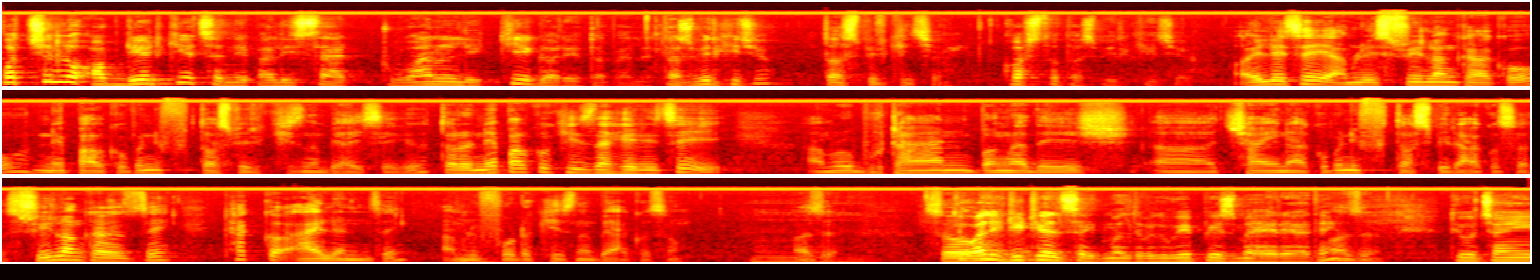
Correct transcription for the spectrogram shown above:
पछिल्लो अपडेट के छ नेपाली स्याट वानले के गर्यो तपाईँले? तस्बिर खिच्यो? तस्बिर खिच्यो। कस्तो तस्बिर खिच्यो? अहिले चाहिँ हामीले श्रीलङ्काको नेपालको पनि तस्बिर खिच्न भ्याइसक्यो। तर नेपालको खिच्दाखेरि चाहिँ हाम्रो भुटान बङ्गलादेश चाइनाको पनि तस्बिर आएको छ। श्रीलङ्काको चाहिँ ठ्याक्क आइल्यान्ड चाहिँ हामीले फोटो खिच्न भ्याएको छौँ। हजुर। सो अलिक डिटेल सहित मैले तपाईँको वेब पेजमा हेरेको थिएँ। हजुर। त्यो चाहिँ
